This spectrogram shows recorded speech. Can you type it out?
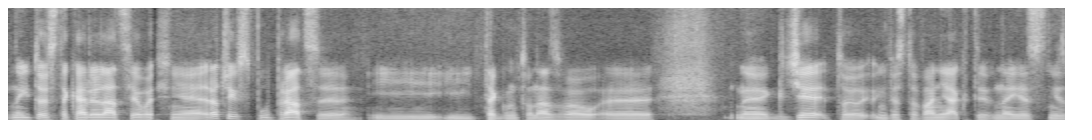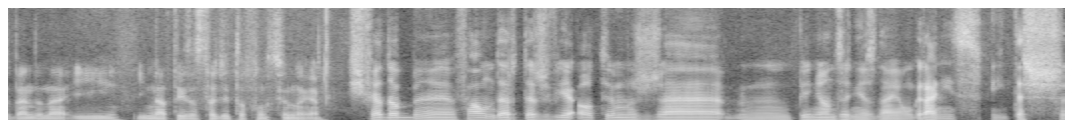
No i to jest taka relacja właśnie raczej współpracy i, i tak bym to nazwał, gdzie to inwestowanie aktywne jest niezbędne i, i na tej zasadzie to funkcjonuje. Świadomy founder też wie o tym, że mm, pieniądze nie znają granic. I też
